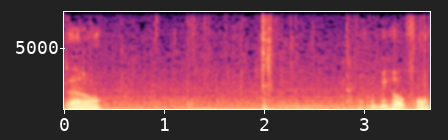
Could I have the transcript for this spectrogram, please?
That'll that'll be helpful.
